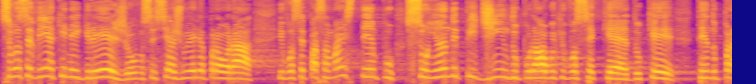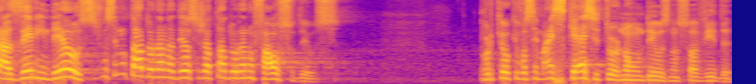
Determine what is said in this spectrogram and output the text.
Se você vem aqui na igreja, ou você se ajoelha para orar, e você passa mais tempo sonhando e pedindo por algo que você quer, do que tendo prazer em Deus, você não está adorando a Deus, você já está adorando um falso Deus. Porque o que você mais quer se tornou um Deus na sua vida.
